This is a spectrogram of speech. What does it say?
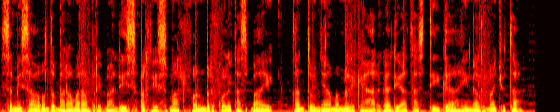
Semisal untuk barang-barang pribadi seperti smartphone berkualitas baik, tentunya memiliki harga di atas 3 hingga 5 juta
